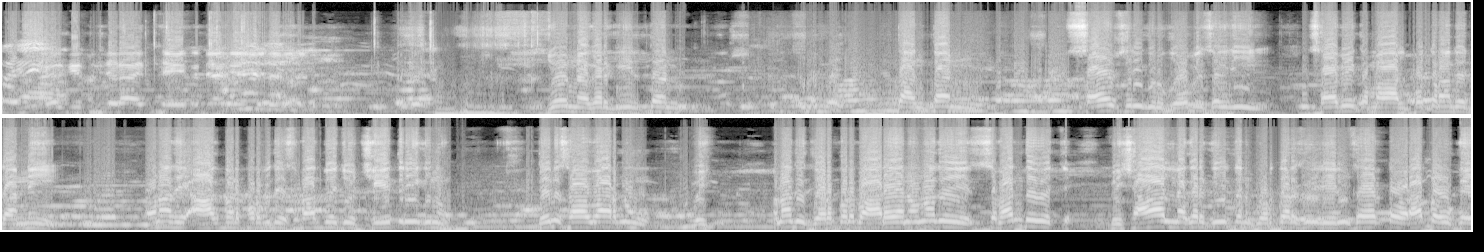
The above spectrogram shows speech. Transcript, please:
ਨਗਰ ਕੀਰਤਨ ਜਿਹੜਾ ਇੱਥੇ ਕੱਢਿਆ ਗਿਆ ਜੋ ਨਗਰ ਕੀਰਤਨ ਧੰਨ ਧੰਨ ਸਾਹਿਬ ਸ੍ਰੀ ਗੁਰੂ ਗੋਬਿੰਦ ਸਿੰਘ ਜੀ, ਸਾਹਿਬੇ ਕਮਾਲ ਪੁੱਤਰਾਂ ਦੇ ਦਾਨੀ, ਉਹਨਾਂ ਦੇ ਆਗਮਨ ਪੁਰਬ ਦੇ ਸੰਬੰਧ ਵਿੱਚ ਜੋ 6 ਤਰੀਕ ਨੂੰ ਦਿਨ ਸੋਮਵਾਰ ਨੂੰ ਉਹਨਾਂ ਦੇ ਗੁਰਪੁਰਬ ਆ ਰਹੇ ਹਨ, ਉਹਨਾਂ ਦੇ ਸੰਬੰਧ ਵਿੱਚ ਵਿਸ਼ਾਲ ਨਗਰ ਕੀਰਤਨ ਗੁਰਦੁਆਰਾ ਸ੍ਰੀ ਰੇਰੂ ਸਾਹਿਬ ਤੋਂ ਹੋ ਕੇ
